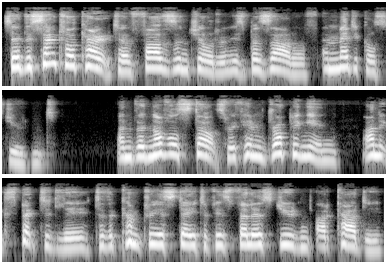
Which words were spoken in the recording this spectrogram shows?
So, the central character of Fathers and Children is Bazarov, a medical student. And the novel starts with him dropping in unexpectedly to the country estate of his fellow student Arkady,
